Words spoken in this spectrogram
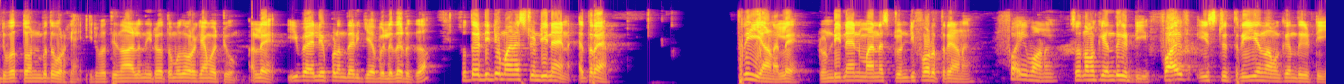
ഇരുപത്തൊൻപത് കുറയ്ക്കാം ഇരുപത്തിനാലിൽ നിന്ന് ഇരുപത്തൊമ്പത് കുറയ്ക്കാൻ പറ്റും അല്ലേ? ഈ വാല്യൂ ഇപ്പോൾ എന്തായിരിക്കുക വലുതെടുക്കുക. So thirty two minus twenty nine എത്ര ത്രീ ആണല്ലേ twenty nine minus twenty four എത്രയാണ്? ഫൈവ് ആണ്. സോ നമുക്ക് എന്ത് കിട്ടി? ഫൈവ് ഈസ്റ്റ് ത്രീ നമുക്ക് എന്ത് കിട്ടി?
